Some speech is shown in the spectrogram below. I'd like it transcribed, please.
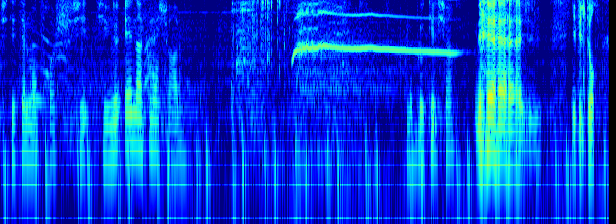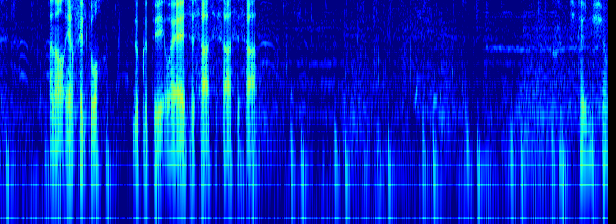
J'étais tellement proche. J'ai une haine incommensurable. Il m'a bloqué le chien. J'ai vu. Il fait le tour. Ah non, il refait le tour. De côté. Ouais, c'est ça, c'est ça, c'est ça. Putain, il est chiant.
